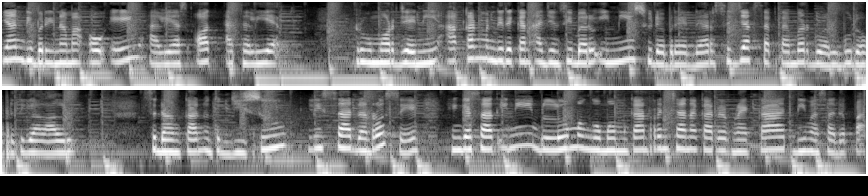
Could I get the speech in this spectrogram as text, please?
yang diberi nama OA alias Odd Atelier. Rumor Jennie akan mendirikan agensi baru ini sudah beredar sejak September 2023 lalu. Sedangkan untuk Jisoo, Lisa, dan Rose hingga saat ini belum mengumumkan rencana karir mereka di masa depan.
